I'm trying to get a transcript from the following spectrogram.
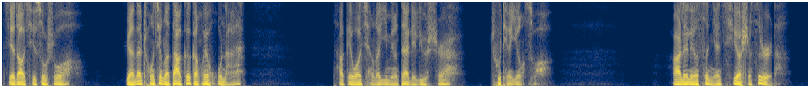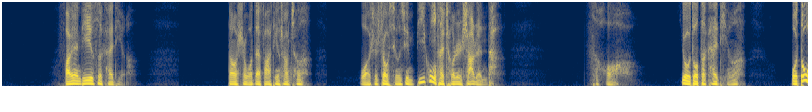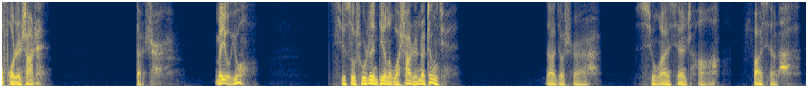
接到起诉书，远在重庆的大哥赶回湖南。他给我请了一名代理律师出庭应诉。二零零四年七月十四日的，法院第一次开庭。当时我在法庭上称，我是受刑讯逼供才承认杀人的。此后又多次开庭，我都否认杀人，但是没有用。起诉书认定了我杀人的证据，那就是凶案现场发现了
